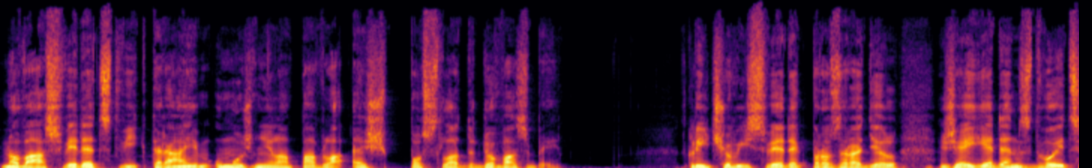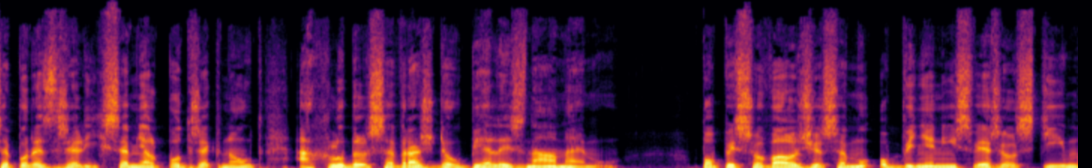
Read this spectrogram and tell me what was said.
nová svědectví, která jim umožnila Pavla Eš poslat do vazby. Klíčový svědek prozradil, že jeden z dvojice podezřelých se měl podřeknout a chlubil se vraždou Běly známému. Popisoval, že se mu obviněný svěřil s tím,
